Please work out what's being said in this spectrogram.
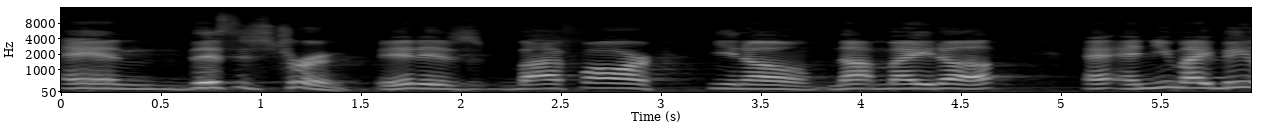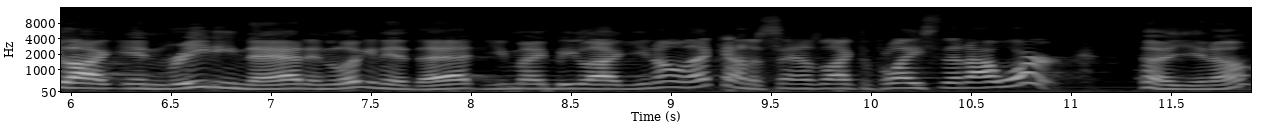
and this is true. It is by far, you know, not made up. And, you may be like, in reading that and looking at that, you may be like, you know, that kind of sounds like the place that I work, you know?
